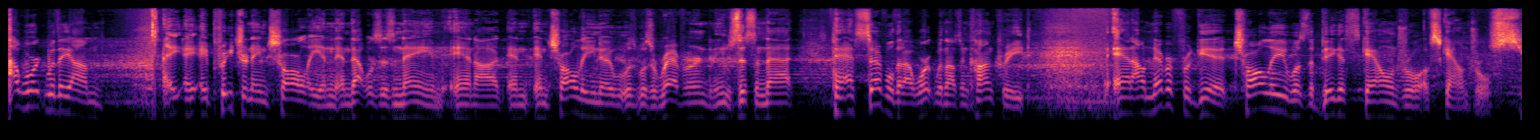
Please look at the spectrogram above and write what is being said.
I worked with a. Um, a, a, a, preacher named Charlie, and, and that was his name. And, uh, and, and Charlie, you know, was, was a reverend, and he was this and that. I had several that I worked with when I was in concrete. And I'll never forget, Charlie was the biggest scoundrel of scoundrels.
